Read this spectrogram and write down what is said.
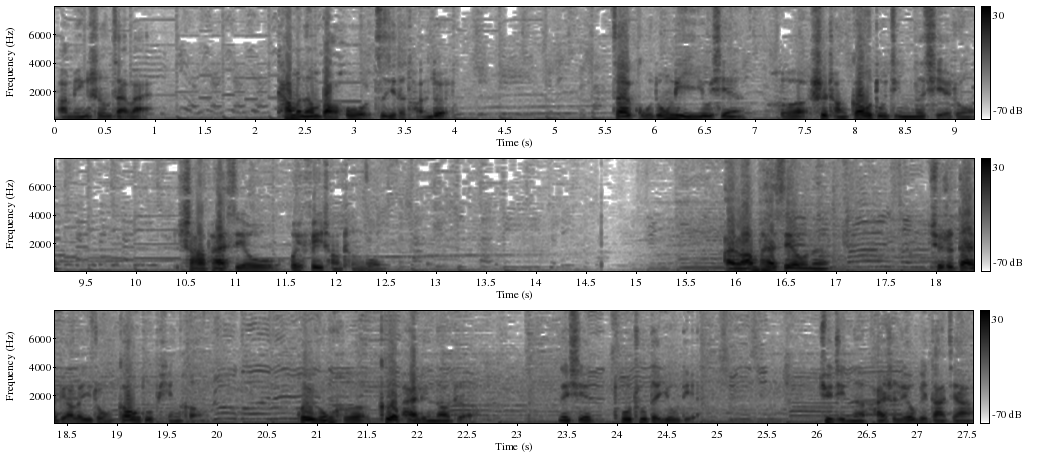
而名声在外。他们能保护自己的团队，在股东利益优先和市场高度竞争的企业中，沙派 CEO 会非常成功。而狼派 CEO 呢，却是代表了一种高度平衡，会融合各派领导者那些突出的优点。具体呢，还是留给大家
